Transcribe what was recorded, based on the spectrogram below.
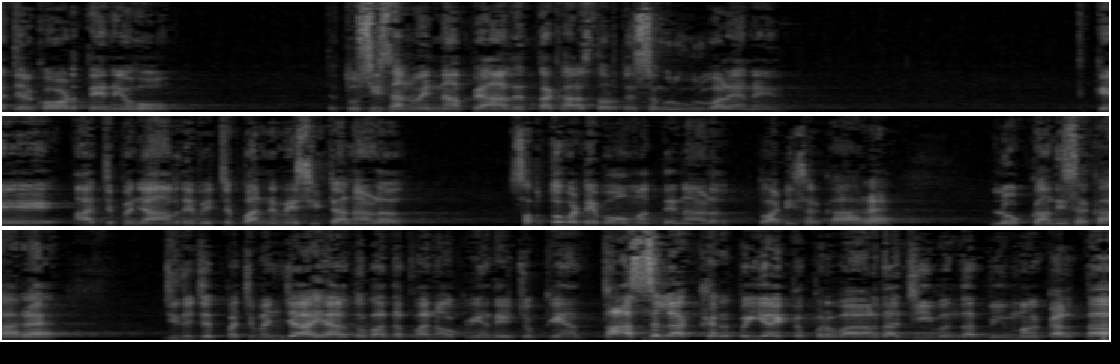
ਅੱਜ ਰਿਕਾਰਡ ਤੇ ਨੇ ਉਹ। ਤੇ ਤੁਸੀਂ ਸਾਨੂੰ ਇੰਨਾ ਪਿਆਰ ਦਿੱਤਾ, ਖਾਸ ਤੌਰ ਤੇ ਸੰਗਰੂਰ ਵਾਲਿਆਂ ਨੇ, ਕਿ ਅੱਜ ਪੰਜਾਬ ਦੇ ਵਿੱਚ 92 ਸੀਟਾਂ ਨਾਲ, ਸਭ ਤੋਂ ਵੱਡੇ ਬਹੁਮਤ ਦੇ ਨਾਲ ਤੁਹਾਡੀ ਸਰਕਾਰ ਹੈ, ਲੋਕਾਂ ਦੀ ਸਰਕਾਰ ਹੈ। ਜਿਹਦੇ ਚ 55000 ਤੋਂ ਵੱਧ ਆਪਾਂ ਨੌਕਰੀਆਂ ਦੇ ਚੁੱਕੇ ਹਾਂ। 10 ਲੱਖ ਰੁਪਈਆ ਇੱਕ ਪਰਿਵਾਰ ਦਾ ਜੀਵਨ ਦਾ ਬੀਮਾ ਕਰਤਾ।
